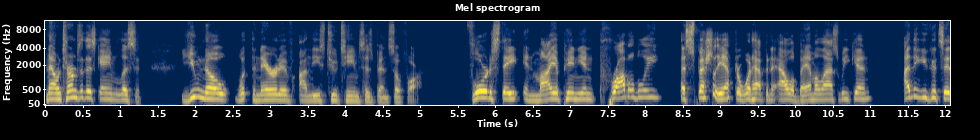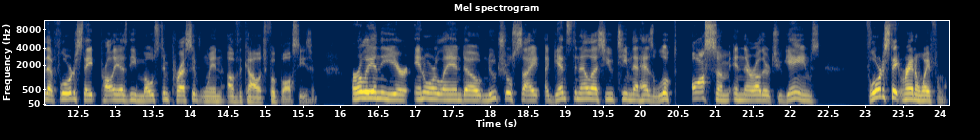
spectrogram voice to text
Now, in terms of this game, listen, you know what the narrative on these two teams has been so far. Florida State, in my opinion, probably, especially after what happened to Alabama last weekend, I think you could say that Florida State probably has the most impressive win of the college football season. Early in the year in Orlando, neutral site against an LSU team that has looked awesome in their other two games, Florida State ran away from them.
